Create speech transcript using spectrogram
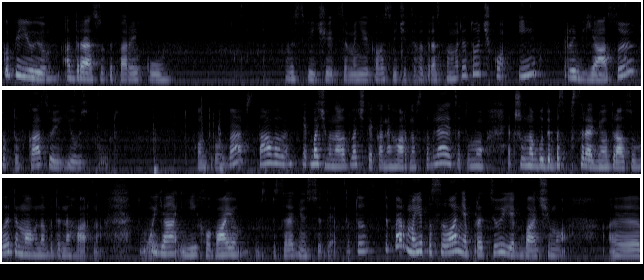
Копіюю адресу тепер, яку висвічується мені, яка висвічується в адресному рядочку, і прив'язую, тобто вказую її ось тут. Тобто Ctrl-V, вставили. Як бачимо, вона, от бачите, яка негарно вставляється, тому якщо вона буде безпосередньо одразу видима, вона буде негарна. Тому я її ховаю безпосередньо сюди. Тобто тепер моє посилання працює, як бачимо. Е,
